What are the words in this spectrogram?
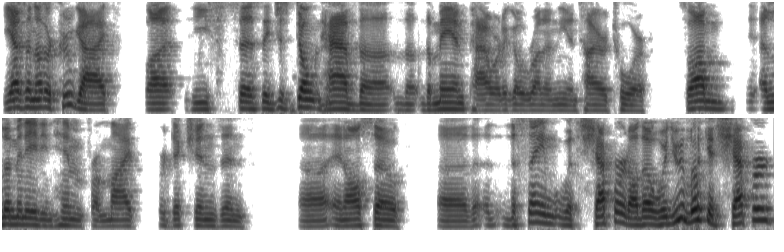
He has another crew guy, but he says they just don't have the the, the manpower to go running the entire tour. So I'm eliminating him from my predictions and uh, and also uh, the, the same with Shepard. Although when you look at Shepard,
